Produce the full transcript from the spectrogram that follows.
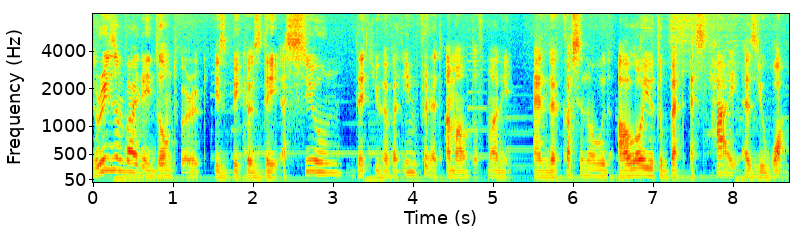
The reason why they don't work is because they assume that you have an infinite amount of money and the casino would allow you to bet as high as you want.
